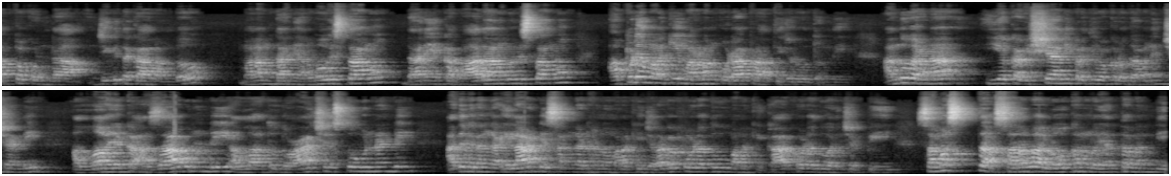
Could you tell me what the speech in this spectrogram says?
తప్పకుండా జీవితకాలంలో మనం దాన్ని అనుభవిస్తాము దాని యొక్క బాధ అనుభవిస్తాము. అప్పుడే మనకి మరణం కూడా ప్రాప్తి జరుగుతుంది. అందువలన ఈ యొక్క విషయాన్ని ప్రతి ఒక్కరు గమనించండి. అల్లాహ్ యొక్క అజాబు నుండి అల్లాహ్తో దుఆ చేస్తూ ఉండండి. అదేవిధంగా ఇలాంటి సంఘటనలు మనకి జరగకూడదు మనకి కాకూడదు అని చెప్పి సమస్త సర్వ లోకంలో ఎంతమంది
